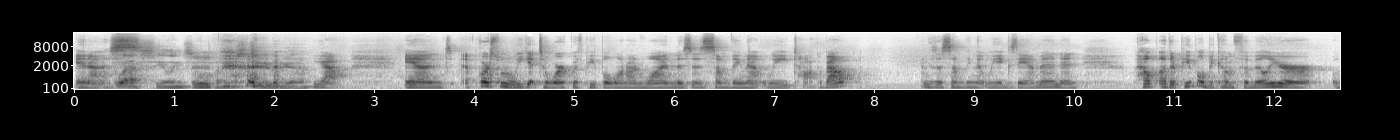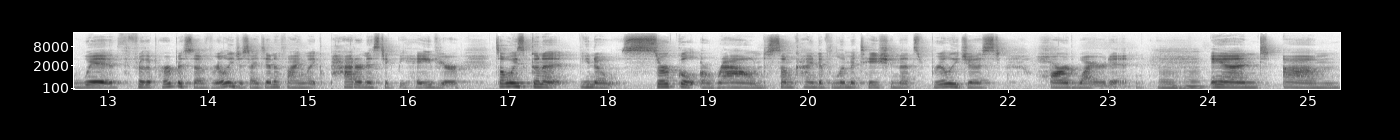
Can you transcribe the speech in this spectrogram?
in us. Glass ceiling sometimes too yeah. Yeah. And of course when we get to work with people one-on-one this is something that we talk about. This is something that we examine and help other people become familiar with for the purpose of really just identifying like patternistic behavior it's always gonna you know circle around some kind of limitation that's really just hardwired in mm-hmm. and um,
